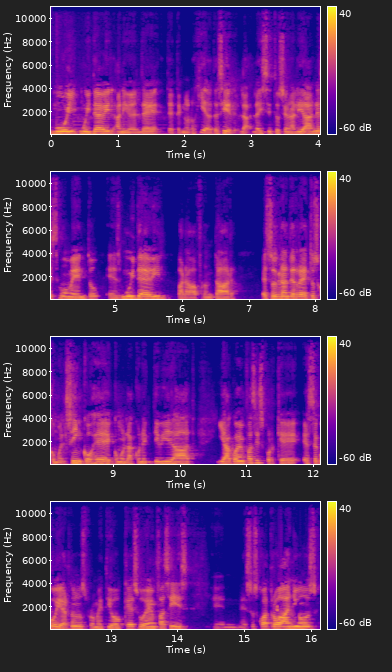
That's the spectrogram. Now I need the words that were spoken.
muy, muy débil a nivel de, tecnología, es decir, la, institucionalidad en este momento es muy débil para afrontar estos grandes retos como el 5G, como la conectividad, y hago énfasis porque este gobierno nos prometió que su énfasis en esos cuatro años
